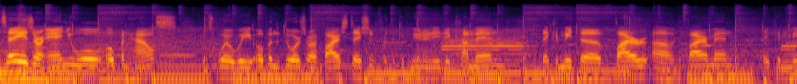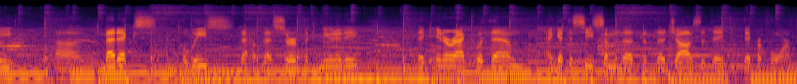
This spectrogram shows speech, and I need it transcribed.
Today is our annual open house. It's where we open the doors of our fire station for the community to come in. They can meet the fire, uh, the firemen. They can meet uh, medics and police that, that serve the community. They can interact with them and get to see some of the, the, the jobs that they, they perform.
